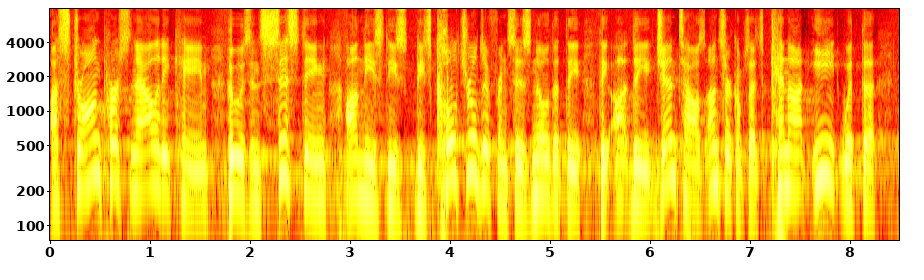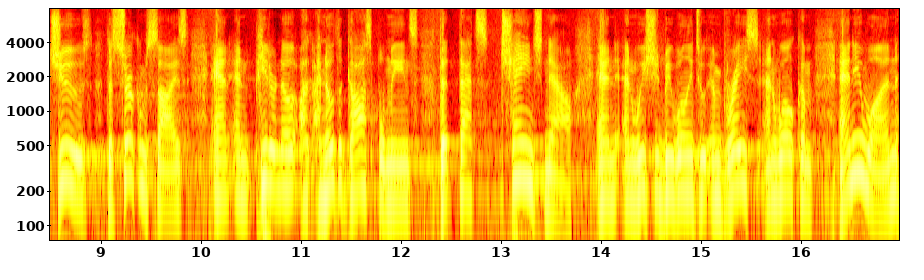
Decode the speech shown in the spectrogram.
a strong personality came who was insisting on these these, these cultural differences know that the the, uh, the Gentiles uncircumcised cannot eat with the Jews the circumcised and and Peter know I know the gospel means that that's changed now and and we should be willing to embrace and welcome anyone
